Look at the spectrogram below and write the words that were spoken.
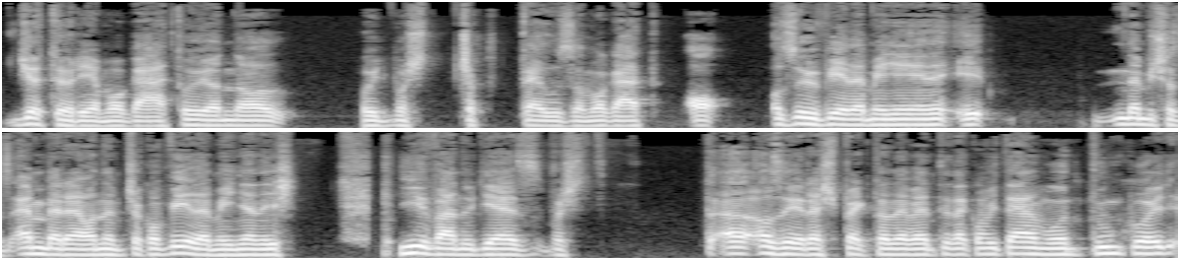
gyötörje magát olyannal, hogy most csak felhúzza magát a, az ő véleményén, nem is az embere, hanem csak a véleményen, és nyilván ugye ez most azért respekt a Leventének, amit elmondtunk, hogy,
